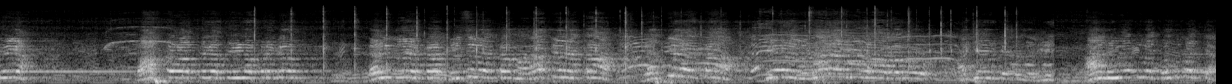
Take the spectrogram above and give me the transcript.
తిరిగా రాష్ట్ర వ్యాప్తంగా తిరిగినప్పటికీ దళితుల యొక్క బీసీల యొక్క మరాఠీల యొక్క వ్యక్తుల యొక్క జీవన విధానాన్ని కూడా చేయడం జరిగింది. ఆ నివేదికలో పొందుపరిచా.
